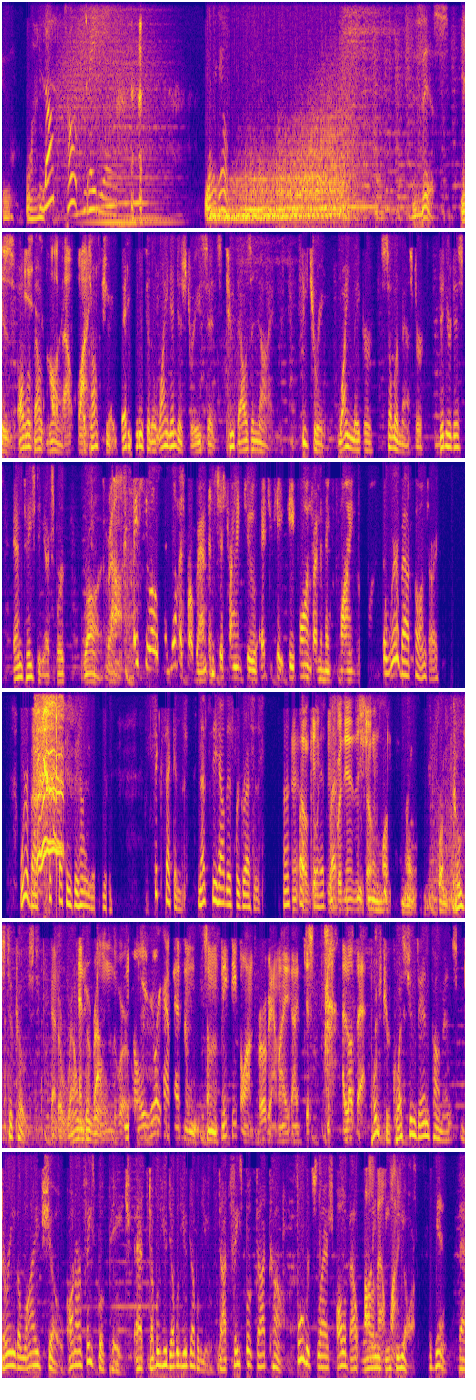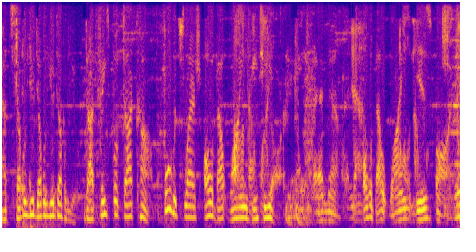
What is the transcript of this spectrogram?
two, one. Blog Talk Radio. There we go. This is All It's About all Wine, about a wine. talk show dedicated to the wine industry since 2009, featuring winemaker, cellar master, vineyardist, and tasting expert Ron. Right. Basically, what we've been doing this program is just trying to educate people and trying to make wine. So we're about, oh, I'm sorry. We're about six seconds behind. it. Six seconds. Let's see how this progresses. Huh? Uh, Oh, okay, Go ahead. before the end of the show. From coast to coast and around and the around world. the world. You know, we really have had some some neat people on the program. I, I just I love that. Post your questions and comments during the live show on our Facebook page at www.facebook.com forward slash all about All wine About Wine. BTR. Again, that's www.facebook.com forward slash all about wine BTR. And now, Yeah. all about wine All About is on.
